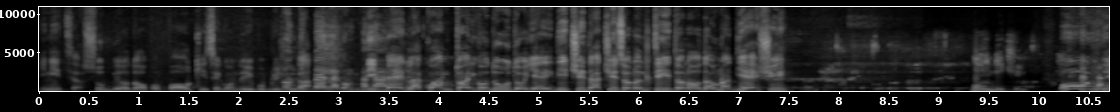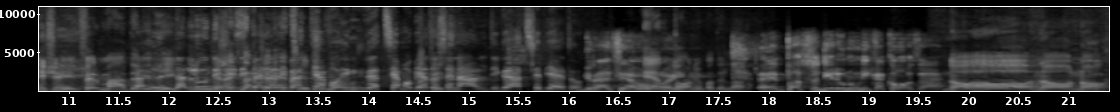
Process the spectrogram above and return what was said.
inizia subito dopo pochi secondi di pubblicità. Con Di Bella, con Di Bella, quanto hai goduto ieri? Dici, dacci solo il titolo da 1 a 10? 11. 11, fermatevi lì. Dall'11 di Bella ripartiamo, ringraziamo Pietro Senaldi, grazie Pietro. Grazie a voi. E Antonio Padellato. Eh, posso dire un'unica cosa? No, no, no,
